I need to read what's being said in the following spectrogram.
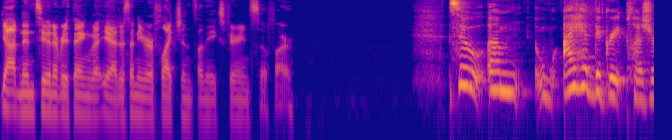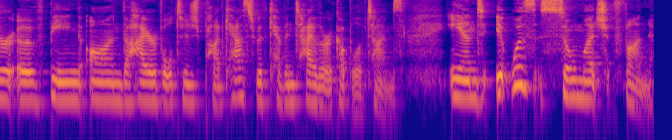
gotten into and everything. But yeah, just any reflections on the experience so far. So, um, I had the great pleasure of being on the Higher Voltage podcast with Kevin Tyler a couple of times. And it was so much fun.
